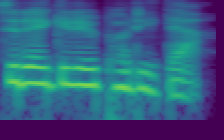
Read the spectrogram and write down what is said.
쓰레기를 버리다.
